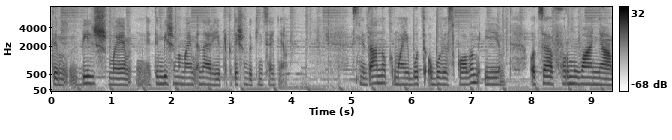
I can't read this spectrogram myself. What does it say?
тим більш ми, тим більше ми маємо енергії практично до кінця дня. Сніданок має бути обов'язковим, і оце формування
